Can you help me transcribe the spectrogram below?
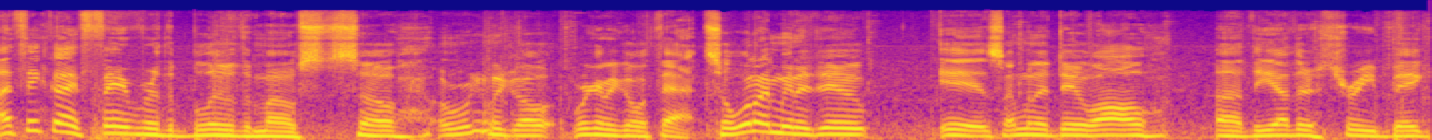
I think I favor the blue the most, so we're gonna go we're gonna go with that. So what I'm gonna do is I'm gonna do all uh, the other three big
